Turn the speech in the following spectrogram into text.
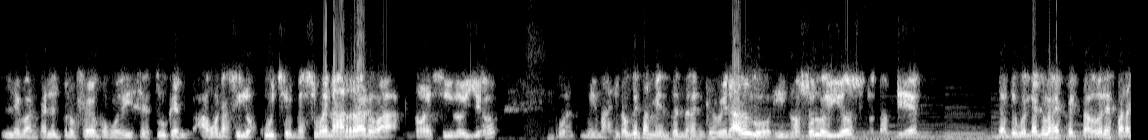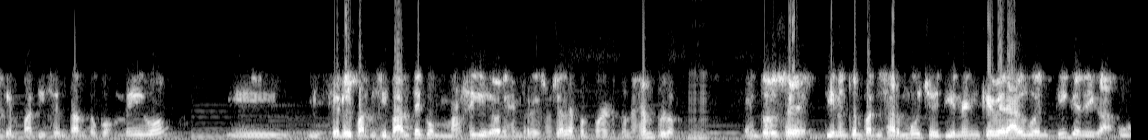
levantar el trofeo, como dices tú, que aún así lo escucho y me suena raro a no he sido yo, pues me imagino que también tendrán que ver algo. Y no solo yo, sino también, date cuenta que los espectadores, para que empaticen tanto conmigo y, ser el participante con más seguidores en redes sociales, por ponerte un ejemplo. Entonces, tienen que empatizar mucho y tienen que ver algo en ti que diga, uh,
